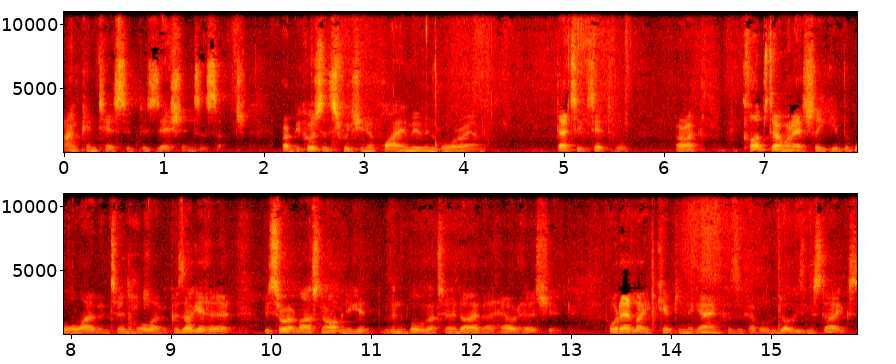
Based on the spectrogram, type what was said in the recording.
uncontested possessions as such, right, because of the switching of play and moving the ball around. That's acceptable, all right. Clubs don't want to actually give the ball over and turn the ball over because they get hurt. We saw it last night when you get when the ball got turned over, how it hurts you. Port Adelaide kept in the game because of a couple of the Doggies' mistakes.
